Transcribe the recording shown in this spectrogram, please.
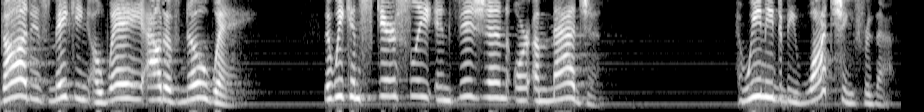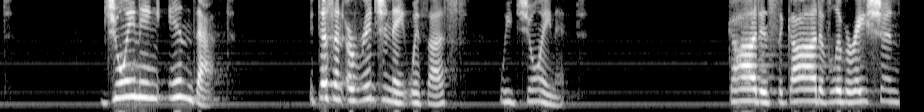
God is making a way out of no way that we can scarcely envision or imagine. And we need to be watching for that. joining in that. It doesn't originate with us, we join it. God is the God of liberation,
